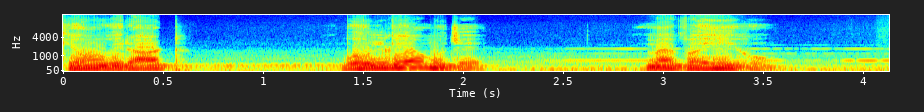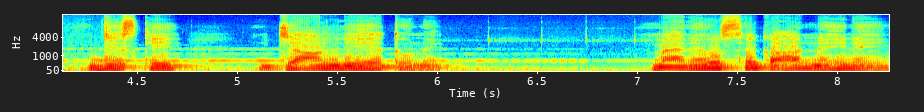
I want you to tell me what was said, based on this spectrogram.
क्यों विराट? भूल गया मुझे। मैं वही हूँ, जिसकी जान ली है तूने। मैंने उससे कहा, नहीं नहीं,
